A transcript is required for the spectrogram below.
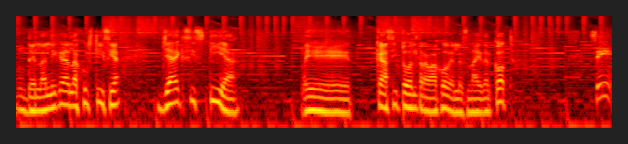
de la Liga de la Justicia ya existía eh, casi todo el trabajo del Snyder Cut. Sí,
